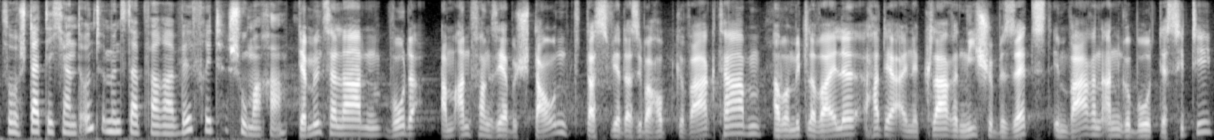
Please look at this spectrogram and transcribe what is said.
so Stadtdichand und Münsterpfarrer Wilfried Schumacher. Der Münsterladen wurde am Anfang sehr bestaunt, dass wir das überhaupt gewagt haben. Aber mittlerweile hat er eine klare Nische besetzt im Warenangebot der City.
